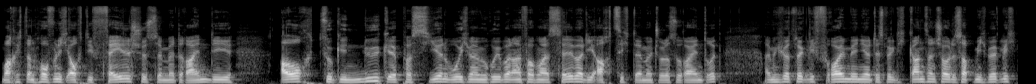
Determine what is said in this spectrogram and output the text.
mache ich dann hoffentlich auch die Fail-Schüsse mit rein, die auch zu Genüge passieren, wo ich meinem Rübern einfach mal selber die 80 Damage oder so reindrücke. Aber mich würde wirklich freuen, wenn ihr das wirklich ganz anschaut. Das hat mich wirklich.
